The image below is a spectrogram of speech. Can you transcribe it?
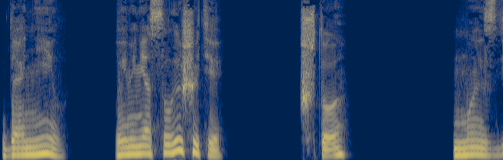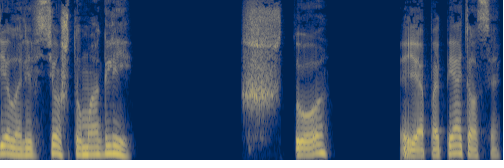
Данил, вы меня слышите? Что? Мы сделали все, что могли. Что? Я попятился,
